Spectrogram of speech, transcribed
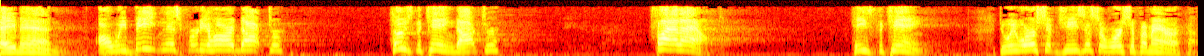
Amen. Are we beating this pretty hard, doctor? Who's the king, doctor? Flat out. He's the king. Do we worship Jesus or worship America?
